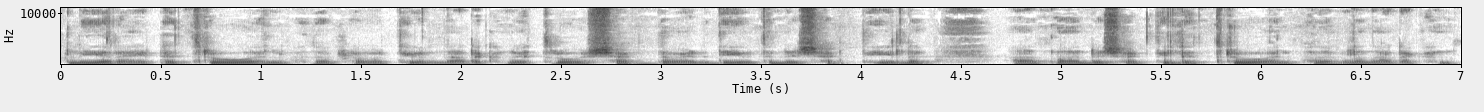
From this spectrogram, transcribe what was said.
ക്ലിയറായിട്ട് എത്രയോ അത്ഭുത പ്രവൃത്തികൾ നടക്കുന്നു. എത്രയോ ശക്തമായിട്ട് ദൈവത്തിന്റെ ശക്തിയിൽ ആത്മാവിന്റെ ശക്തിയിൽ എത്രയോ അത്ഭുതങ്ങൾ നടക്കുന്നു.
